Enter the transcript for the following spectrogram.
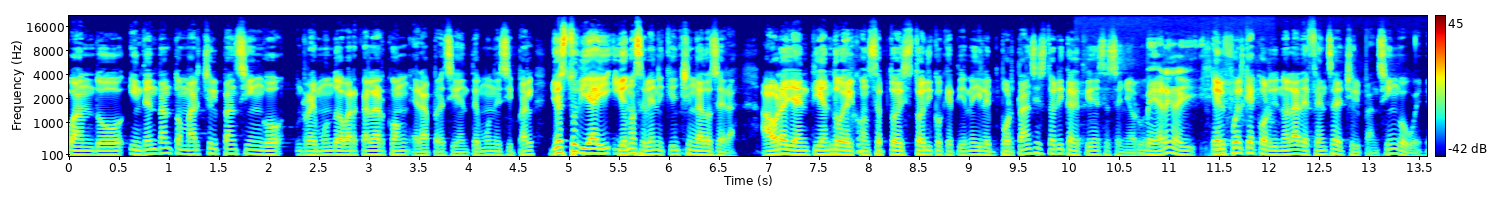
cuando intentan tomar Chilpancingo, Raimundo Abarca Alarcón era presidente municipal. Yo estudié ahí y yo no sabía ni quién chingados era. Ahora ya entiendo el concepto histórico que tiene y la importancia histórica que tiene ese señor, güey. Verga. Y... Él fue el que coordinó la defensa de Chilpancingo, güey.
